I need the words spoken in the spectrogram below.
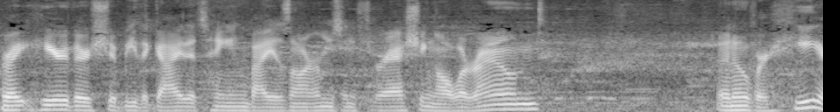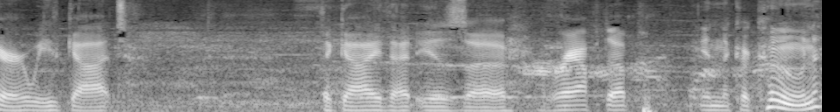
Right here, there should be the guy that's hanging by his arms and thrashing all around. And over here, we've got the guy that is uh, wrapped up in the cocoon.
